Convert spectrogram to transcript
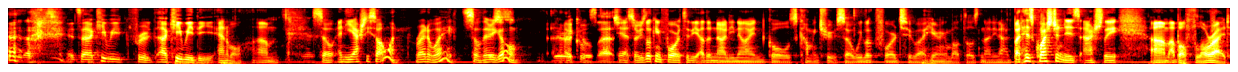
You know. it's a kiwi fruit, uh, kiwi the animal. Um, So, and he actually saw one right away. So there you go. Very How cool. cool that? Yeah, so he's looking forward to the other 99 goals coming true. So we look forward to uh, hearing about those 99. But his question is actually um, about fluoride,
